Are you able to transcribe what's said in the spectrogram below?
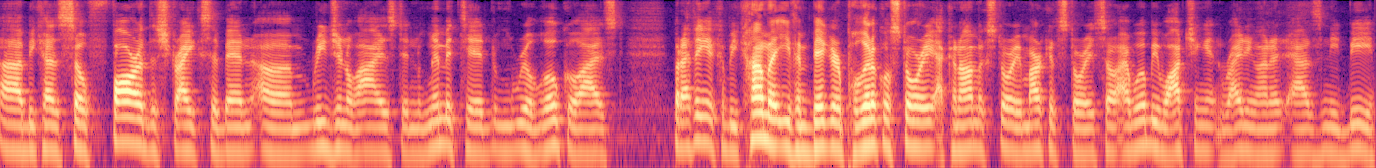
uh, because so far the strikes have been um, regionalized and limited, real localized. But I think it could become an even bigger political story, economic story, market story. So I will be watching it and writing on it as need be.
